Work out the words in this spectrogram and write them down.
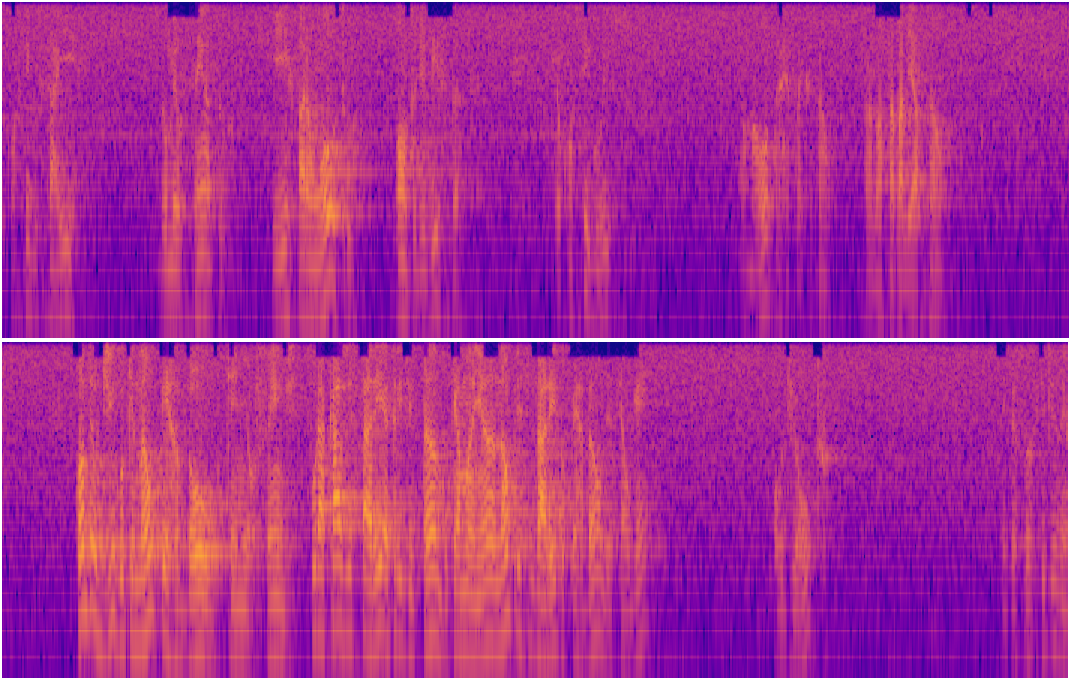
Eu consigo sair do meu centro e ir para um outro ponto de vista? Eu consigo isso? É uma outra reflexão para a nossa avaliação. Quando eu digo que não perdoo quem me ofende, por acaso estarei acreditando que amanhã não precisarei do perdão desse alguém? Ou de outro? Tem pessoas que dizem,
